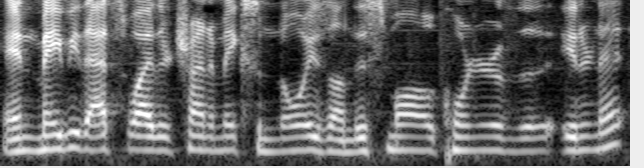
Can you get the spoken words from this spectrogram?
and maybe that's why they're trying to make some noise on this small corner of the internet.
